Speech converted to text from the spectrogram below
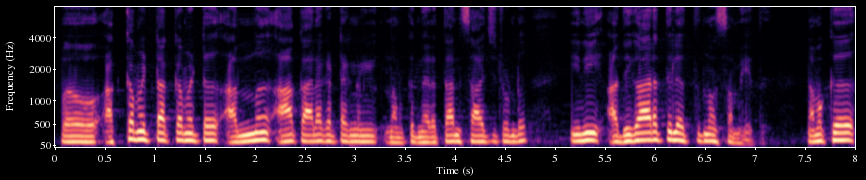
ഇപ്പോൾ അക്കമിട്ട് അക്കമിട്ട് അന്ന് ആ കാലഘട്ടങ്ങളിൽ നമുക്ക് നിരത്താൻ സാധിച്ചിട്ടുണ്ട്. ഇനി അധികാരത്തിലെത്തുന്ന സമയത്ത് നമുക്ക്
